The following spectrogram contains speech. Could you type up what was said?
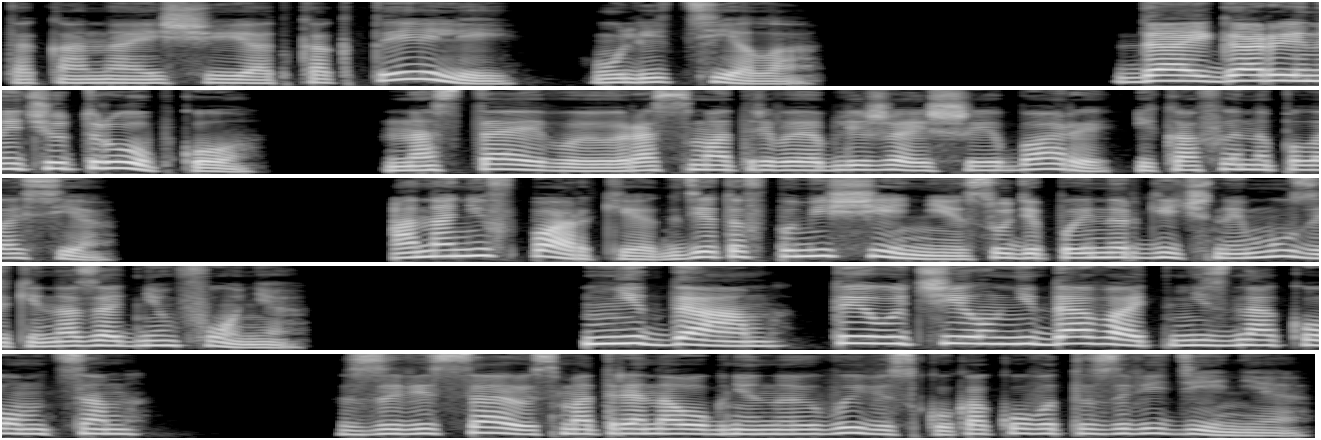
Так она еще и от коктейлей улетела. «Дай Горынычу трубку!» Настаиваю, рассматривая ближайшие бары и кафе на полосе. Она не в парке, где-то в помещении, судя по энергичной музыке на заднем фоне. «Не дам, ты учил не давать незнакомцам». Зависаю, смотря на огненную вывеску какого-то заведения.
